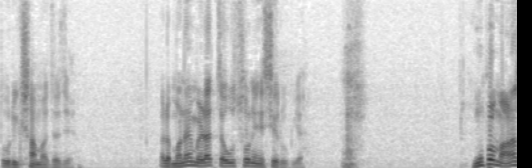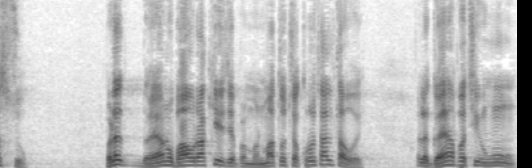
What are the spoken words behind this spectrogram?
તું રિક્ષામાં જજે. એટલે મને મળ્યા ચૌદસો ને એંસી રૂપિયા. હું પણ માણસ છું. ભલે દયાનો ભાવ રાખીએ છીએ, પણ મનમાં તો ચક્રો ચાલતા હોય. એટલે ગયા પછી હું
